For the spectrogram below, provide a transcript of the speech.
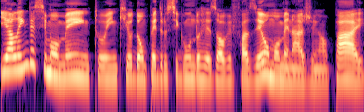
E além desse momento em que o Dom Pedro II resolve fazer uma homenagem ao pai,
